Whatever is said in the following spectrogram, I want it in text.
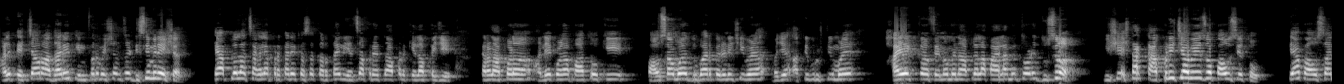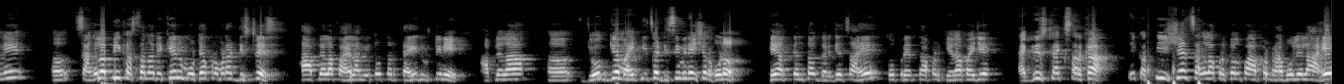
आणि त्याच्यावर आधारित इन्फॉर्मेशनचं डिसिमिनेशन हे आपल्याला चांगल्या प्रकारे कसं करता येईल याचा प्रयत्न आपण केला पाहिजे. कारण आपण अनेक वेळा पाहतो की पावसामुळे दुबार पेरणीची वेळ म्हणजे अतिवृष्टीमुळे हा एक फेनोमेना आपल्याला पाहायला मिळतो. आणि दुसरं विशेषतः कापणीच्या वेळी जो पाऊस येतो त्या पावसाने चांगलं पीक असताना देखील मोठ्या प्रमाणात डिस्ट्रेस हा आपल्याला पाहायला मिळतो. तर त्याही दृष्टीने आपल्याला योग्य माहितीचं डिसिमिनेशन होणं हे अत्यंत गरजेचं आहे. तो प्रयत्न आपण केला पाहिजे. अॅग्रिस्टॅक सारखा एक अतिशय चांगला प्रकल्प आपण राबवलेला आहे.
